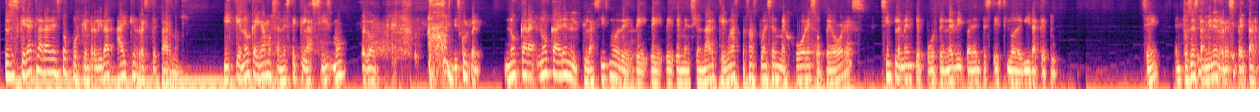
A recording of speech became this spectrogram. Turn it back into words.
Entonces quería aclarar esto porque en realidad hay que respetarnos y que no caigamos en este clasismo, perdón, disculpen, no, no caer en el clasismo de, mencionar que unas personas pueden ser mejores o peores simplemente por tener diferentes estilo de vida que tú. ¿Sí? Entonces también es respetar.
